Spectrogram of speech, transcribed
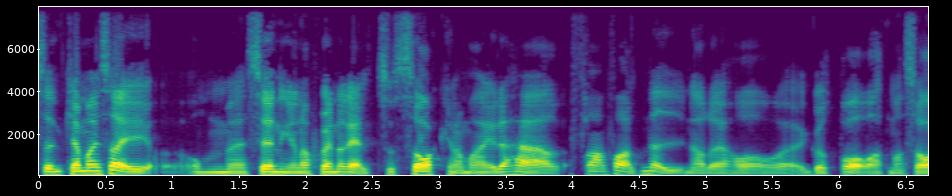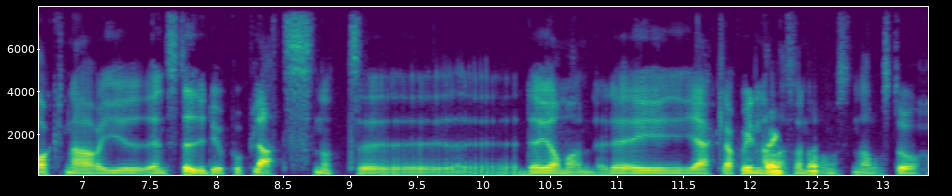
Sen kan man ju säga om eh, sändningarna generellt så saknar man ju det här framförallt nu när det har eh, gått bra att man saknar ju en studio på plats. Något, eh, det gör man. Det är en jäkla skillnad alltså när de, när de står,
